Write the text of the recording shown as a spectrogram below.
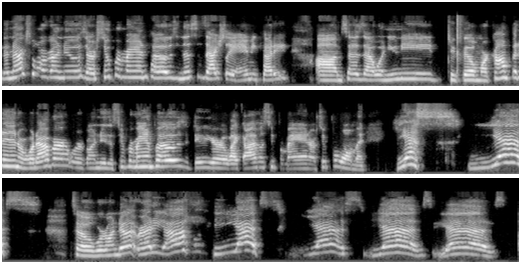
the next one we're going to do is our Superman pose. And this is actually Amy Cuddy. Um, says that when you need to feel more confident or whatever, we're going to do the Superman pose. Do your like, I'm a Superman or Superwoman. Yes. Yes. So we're going to do it. Ready? Ah, yes. Yes. Yes. Yes.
